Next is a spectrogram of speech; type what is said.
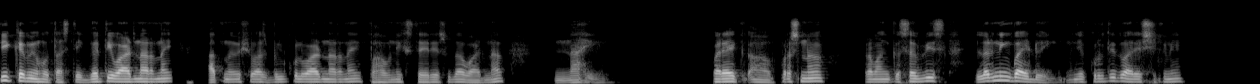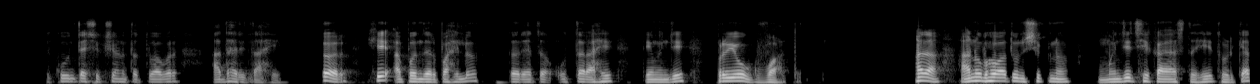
ती कमी होत असते. गती वाढणार नाही आत्मविश्वास बिलकुल वाढणार नाही भावनिक स्थैर्य सुद्धा वाढणार नाही. पर्याय प्रश्न क्रमांक सव्वीस लर्निंग बाय डुईंग म्हणजे कृतीद्वारे शिकणे कोणत्या शिक्षण तत्वावर आधारित आहे? तर हे आपण जर पाहिलं तर याचं उत्तर आहे ते म्हणजे प्रयोगवाद. आता अनुभवातून शिकणं म्हणजेच हे काय असतं हे थोडक्यात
